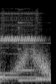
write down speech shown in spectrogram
Wow.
